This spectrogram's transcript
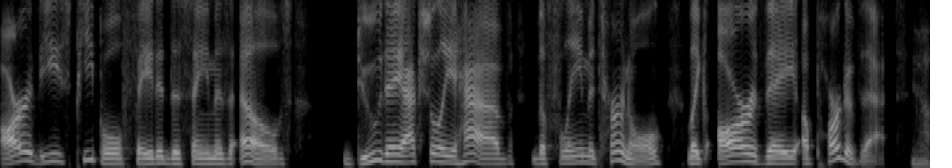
are these people fated the same as elves? Do they actually have the flame eternal? Like are they a part of that? Yeah.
